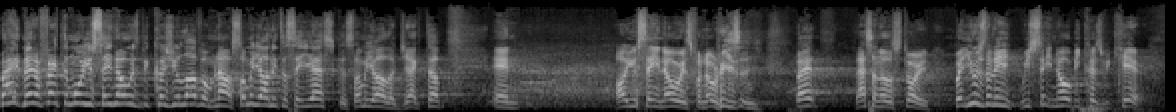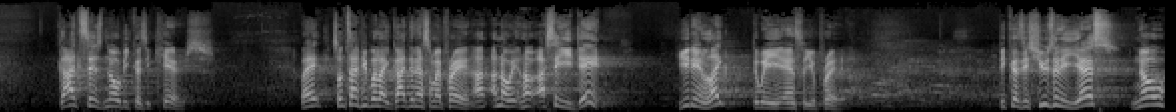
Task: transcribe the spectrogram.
Right? Matter of fact, the more you say no is because you love them. Now, some of y'all need to say yes because some of y'all are jacked up and all you say no is for no reason. Right? That's another story. But usually we say no because we care. God says no because he cares. Right? Sometimes people are like, God didn't answer my prayer. I, I know, no, I say he did. You didn't like the way he answered your prayer. Because it's usually yes, no,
